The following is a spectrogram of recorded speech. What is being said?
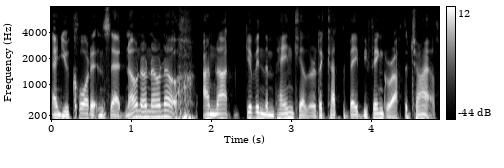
and you caught it and said, "No, no, no, no, I'm not giving them painkiller to cut the baby finger off the child,"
